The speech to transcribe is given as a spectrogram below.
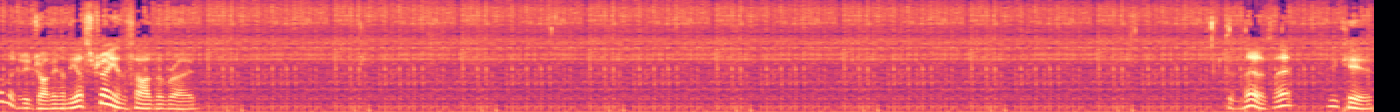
I'm actually driving on the Australian side of the road. Didn't notice that. Who cares?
